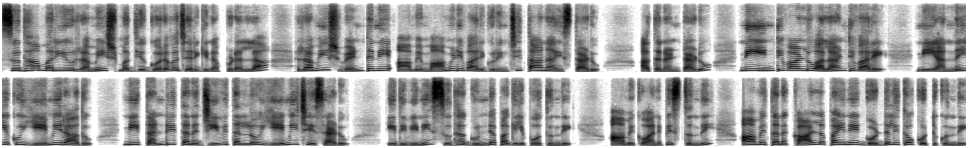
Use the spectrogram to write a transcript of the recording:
సుధా మరియు రమేష్ మధ్య గొడవ జరిగినప్పుడల్లా రమేష్ వెంటనే ఆమె మామిడివారి గురించి తానాయిస్తాడు అతనంటాడు నీ ఇంటివాళ్ళు అలాంటివారే. నీ అన్నయ్యకు ఏమీ రాదు. నీ తండ్రి తన జీవితంలో ఏమీ చేశాడు. ఇది విని సుధ గుండె పగిలిపోతుంది. ఆమెకు అనిపిస్తుంది ఆమె తన కాళ్ళపైనే గొడ్డలితో కొట్టుకుంది.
